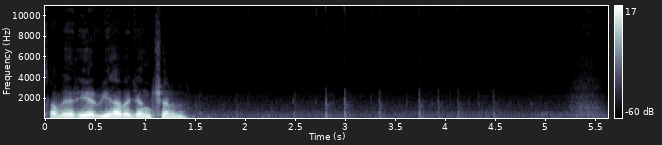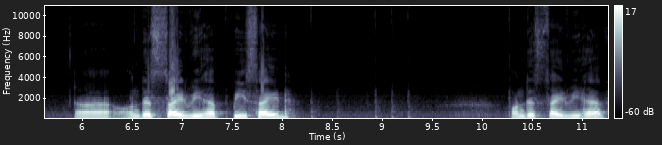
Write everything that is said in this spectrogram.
Somewhere here we have a junction uh, on this side we have P side, on this side we have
